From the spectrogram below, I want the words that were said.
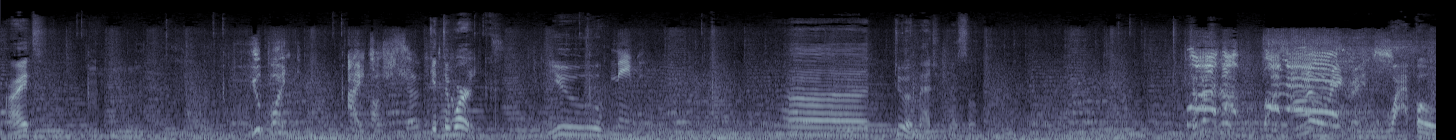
Alright, You point. I just. get to work. You Name it. Uh, do a magic missile. To battle. No regrets. Wappo.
